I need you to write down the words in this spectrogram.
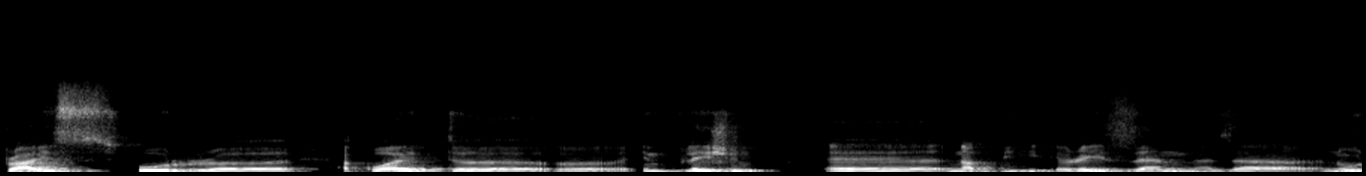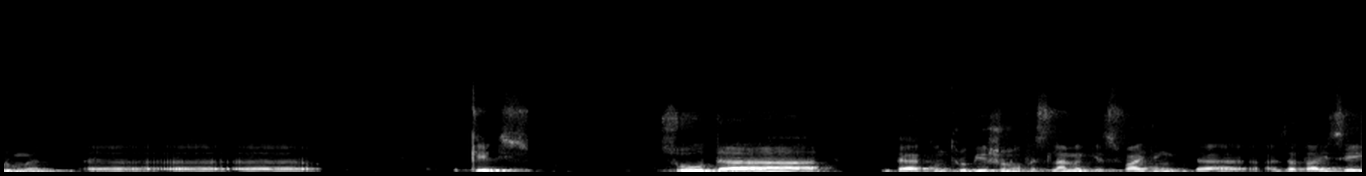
price or a quiet inflation not be raised than the normal case. So the the contribution of Islamic is fighting the, that I say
